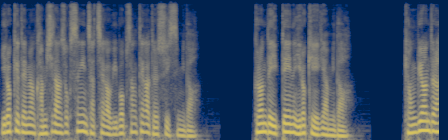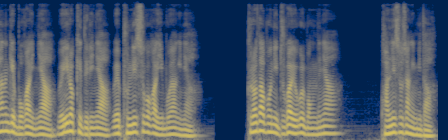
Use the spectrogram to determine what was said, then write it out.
이렇게 되면 감시 단속 승인 자체가 위법 상태가 될 수 있습니다. 그런데 입대인은 이렇게 얘기합니다. 경비원들 하는 게 뭐가 있냐, 왜 이렇게 느리냐, 왜 분리수거가 이 모양이냐. 그러다 보니 누가 욕을 먹느냐? 관리소장입니다.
